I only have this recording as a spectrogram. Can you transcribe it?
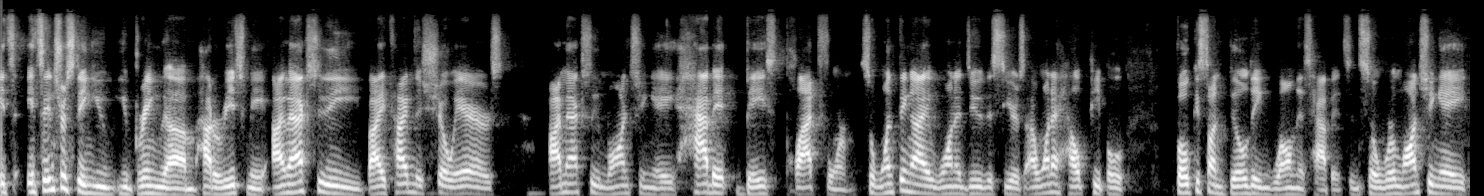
it's it's interesting you you bring um, how to reach me. I'm actually by the time this show airs, I'm actually launching a habit based platform. So one thing I want to do this year is I want to help people focus on building wellness habits, and so we're launching a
